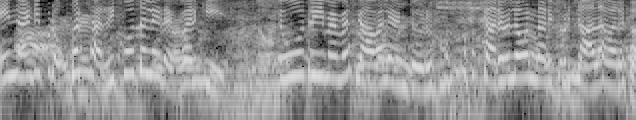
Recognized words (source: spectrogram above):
ఏంటంటే ఇప్పుడు ఒక్కరు సరిపోతలేదు ఎవరికి. టూ త్రీ మెంబర్స్ కావాలి అంటారు. కరువులో ఉన్నారు ఇప్పుడు చాలా వరకు.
